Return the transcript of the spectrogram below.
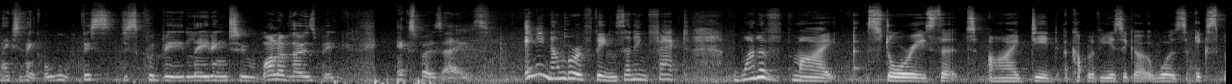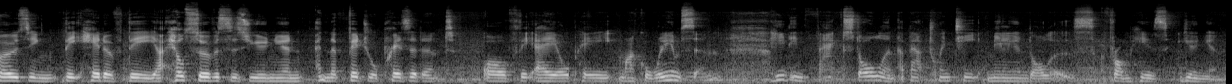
makes you think, oh, this this could be leading to one of those big exposes? Any number of things. And in fact, one of my stories that I did a couple of years ago was exposing the head of the uh, Health Services Union and the federal president of the ALP, Michael Williamson. He'd in fact stolen about $20 million from his union.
